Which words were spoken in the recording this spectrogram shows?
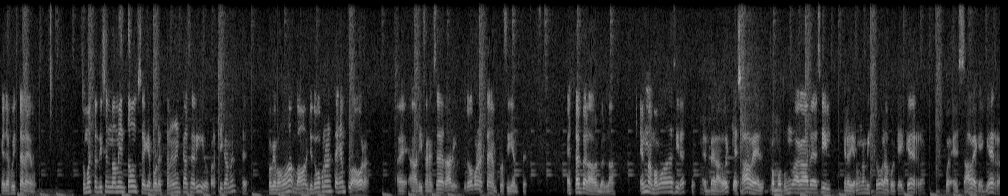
que te fuiste lejos. Tú me estás diciendo a mí entonces que por estar en el caserío, prácticamente, porque vamos a, vamos, yo te voy a poner este ejemplo ahora, eh, a diferencia de Tali, yo te voy a poner este ejemplo siguiente. Está el velador, ¿verdad? Es más, vamos a decir esto, el velador que sabe, el- como tú acabas de decir, que le dieron una pistola porque hay guerra, pues él sabe que hay guerra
